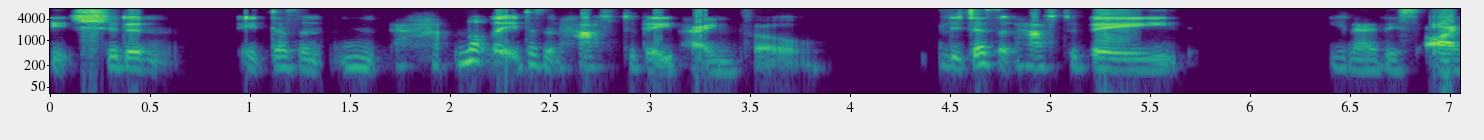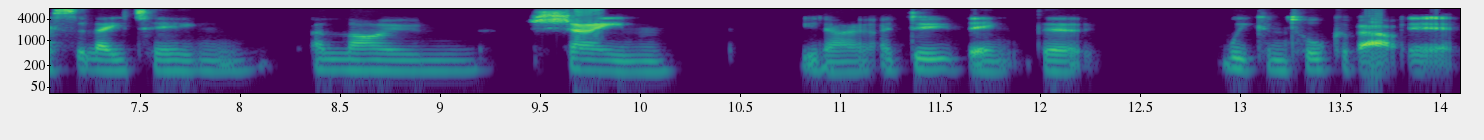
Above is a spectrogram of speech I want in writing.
it shouldn't, it doesn't, not that it doesn't have to be painful, but it doesn't have to be, you know, this isolating, alone shame. You know, I do think that we can talk about it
